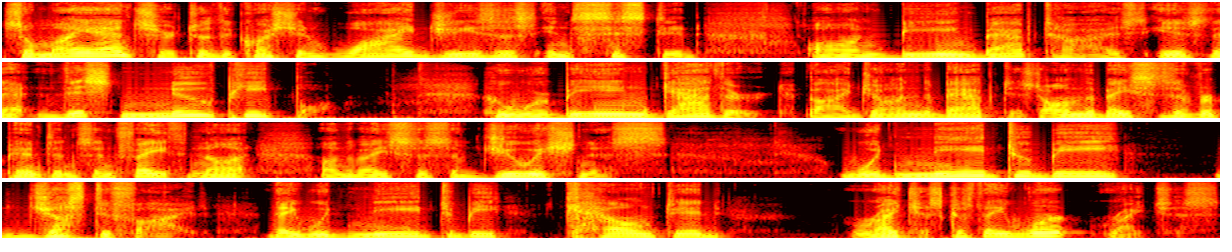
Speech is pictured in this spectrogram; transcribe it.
So my answer to the question why Jesus insisted on being baptized is that this new people who were being gathered by John the Baptist on the basis of repentance and faith, not on the basis of Jewishness, would need to be justified. They would need to be counted righteous because they weren't righteous.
